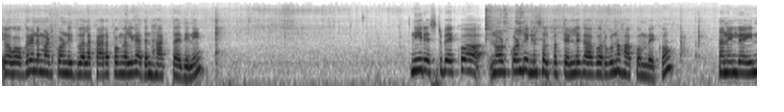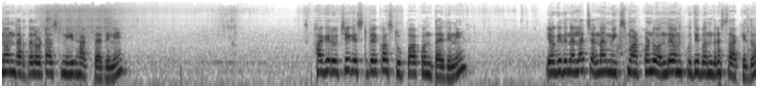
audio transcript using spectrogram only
ಇವಾಗ ಒಗ್ಗರಣೆ ಮಾಡ್ಕೊಂಡಿದ್ವಲ್ಲ, ಖಾರ ಪೊಂಗಲ್ಗೆ ಅದನ್ನು ಹಾಕ್ತಾ ಇದ್ದೀನಿ. ನೀರು ಎಷ್ಟು ಬೇಕೋ ನೋಡಿಕೊಂಡು ಇನ್ನೂ ಸ್ವಲ್ಪ ತೆಳ್ಳಗಾಗೋವರೆಗೂ ಹಾಕ್ಕೊಬೇಕು ನಾನಿಲ್ಲಿ ಇನ್ನೊಂದು ಅರ್ಧ ಲೋಟ ಅಷ್ಟು ನೀರು ಹಾಕ್ತಾ ಇದ್ದೀನಿ. ಹಾಗೆ ರುಚಿಗೆ ಎಷ್ಟು ಬೇಕೋ ಅಷ್ಟು ಉಪ್ಪು ಹಾಕ್ಕೊತಾ ಇದ್ದೀನಿ. ಇವಾಗ ಇದನ್ನೆಲ್ಲ ಚೆನ್ನಾಗಿ ಮಿಕ್ಸ್ ಮಾಡಿಕೊಂಡು ಒಂದೇ ಒಂದು ಕುದಿ ಬಂದರೆ ಸಾಕಿದು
